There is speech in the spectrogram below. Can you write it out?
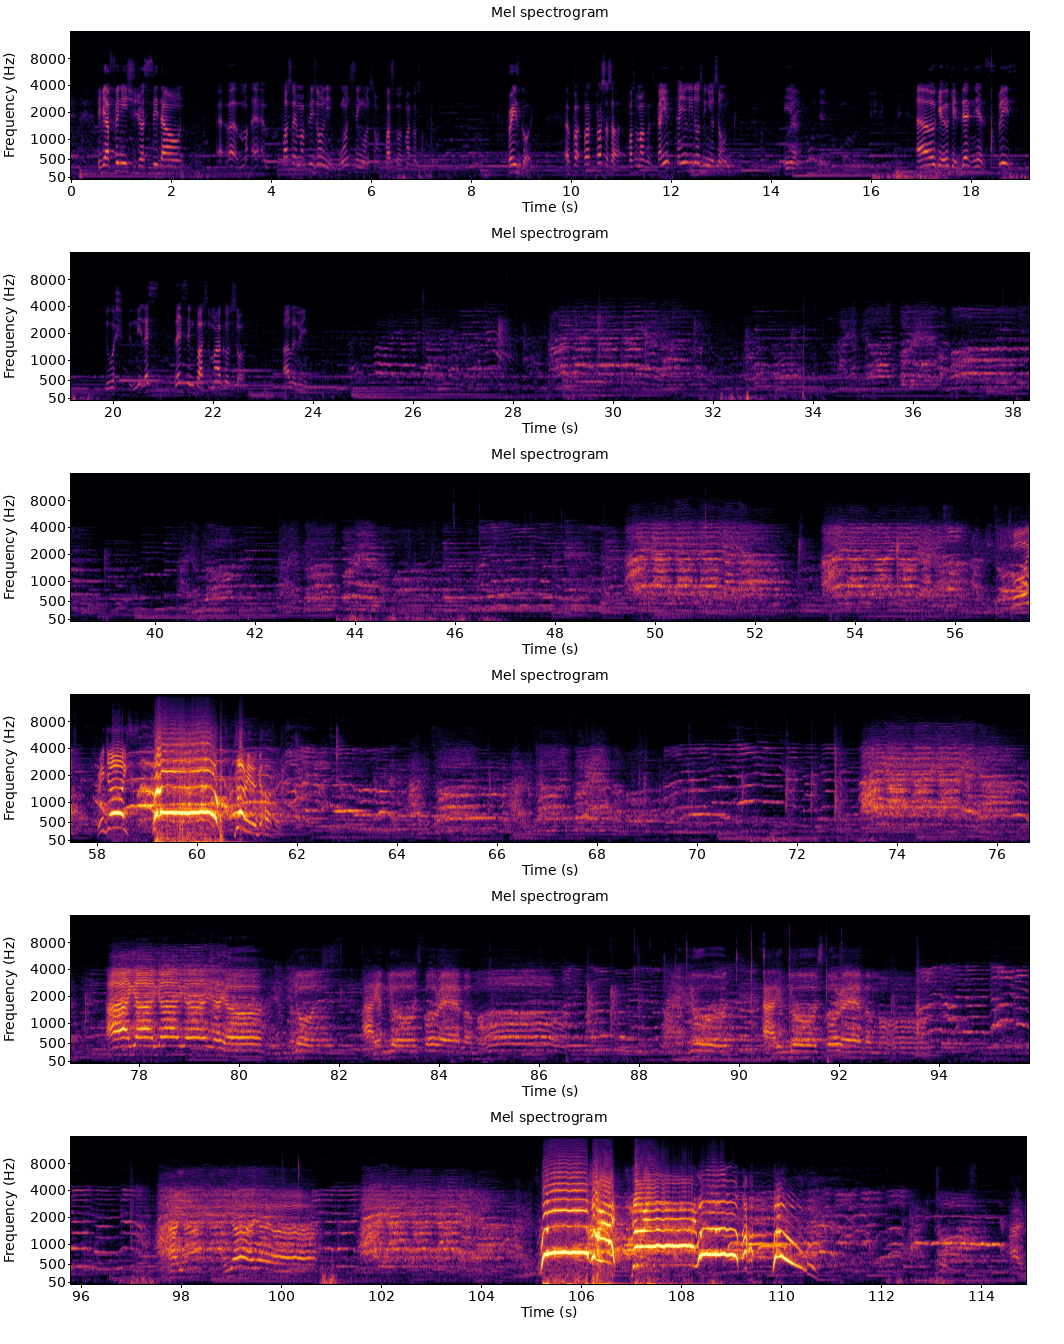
If you are finished, you just sit down. Uh, uh, uh, Pastor Emma, please don't leave. We want to sing one song. Pastor Marcus. Praise God. Uh, pa- pa- Pastor, sir, Pastor Marcus, can you can you lead us in your song? Yeah. Uh, okay, okay. Then yes, please. The worship. Let's let's sing Pastor Marcus' song. Hallelujah.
